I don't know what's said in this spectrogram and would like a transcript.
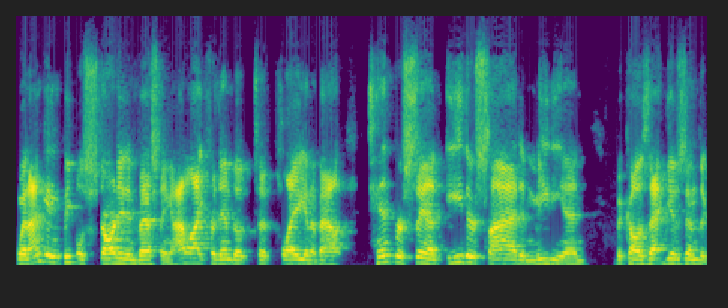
when I'm getting people started investing, I like for them to, to play in about 10% either side and median because that gives them the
